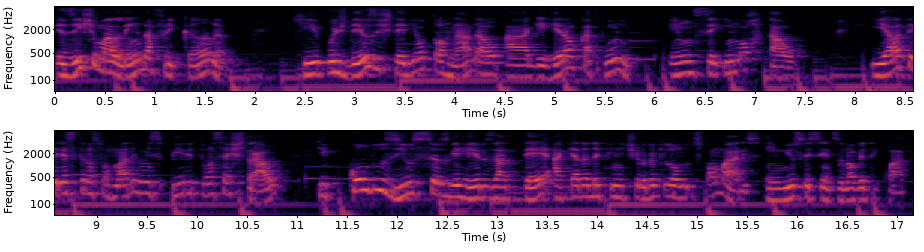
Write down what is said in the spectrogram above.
Existe uma lenda africana que os deuses teriam tornado a, guerreira Alcatune em um ser imortal. E ela teria se transformado em um espírito ancestral que conduziu seus guerreiros até a queda definitiva do Quilombo dos Palmares, em 1694.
